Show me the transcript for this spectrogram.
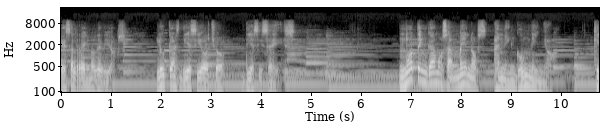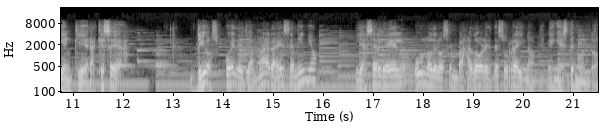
es el reino de Dios. Lucas 18, 16. No tengamos a menos a ningún niño, quien quiera que sea. Dios puede llamar a ese niño y hacer de él uno de los embajadores de su reino en este mundo.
